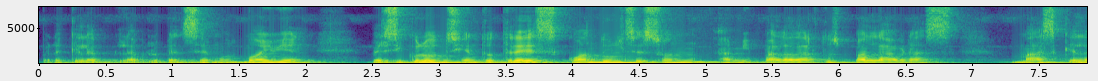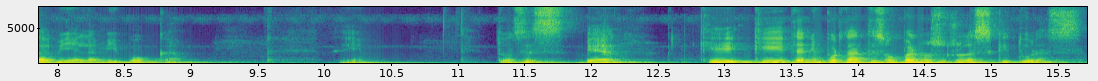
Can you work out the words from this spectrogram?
para que lo pensemos. Muy bien, versículo 103, cuán dulces son a mi paladar tus palabras, más que la miel a mi boca. Entonces, vean, ¿qué, ¿qué tan importantes son para nosotros las escrituras?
